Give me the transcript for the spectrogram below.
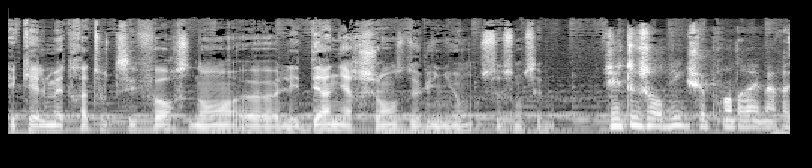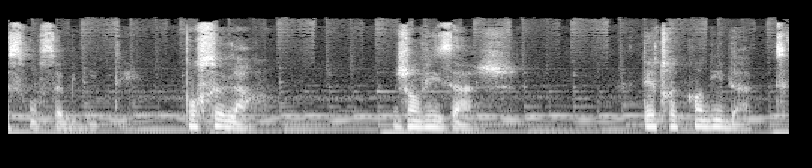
et qu'elle mettra toutes ses forces dans euh, les dernières chances de l'Union. Ce sont ses mots. J'ai toujours dit que je prendrais ma responsabilité. Pour cela, j'envisage d'être candidate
